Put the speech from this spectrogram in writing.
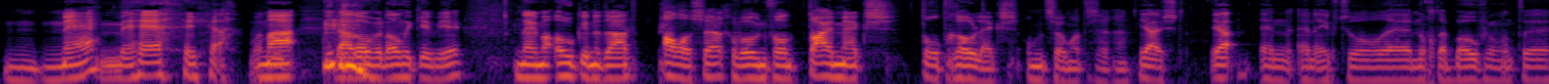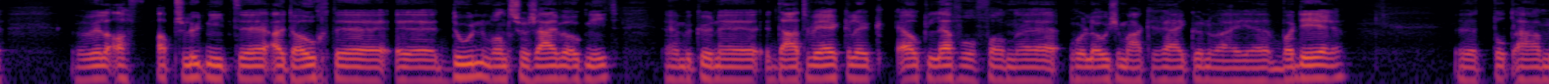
m- meh. Meh, ja, maar, Maar, goed, daarover een andere keer meer. nee, maar ook inderdaad alles, hè. Gewoon van Timex tot Rolex, om het zo maar te zeggen. Juist, ja, en, en eventueel eh, nog daarboven, want eh, we willen af- absoluut niet eh, uit de hoogte eh, doen, want zo zijn we ook niet. En we kunnen daadwerkelijk elk level van eh, horlogemakerij kunnen wij waarderen. Tot aan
